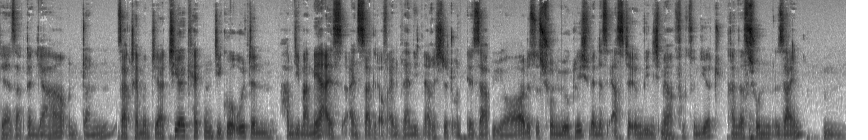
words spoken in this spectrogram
Der sagt dann ja und dann sagt Hammond ja, Tielk hätten die Gur-Ulten, haben die mal mehr als ein Stargate auf einem Planeten errichtet und der sagt, ja, das ist schon möglich, wenn das erste irgendwie nicht mehr funktioniert, kann das schon sein. Hm,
